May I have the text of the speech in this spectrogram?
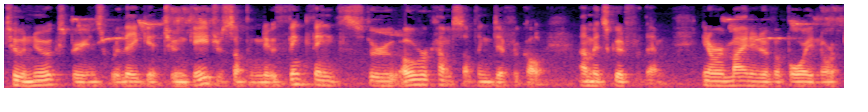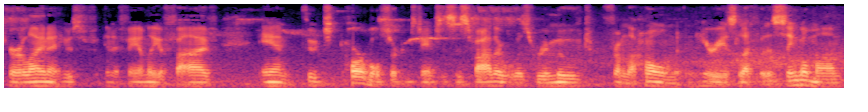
to a new experience where they get to engage with something new, think things through, overcome something difficult, um, it's good for them. You know, I'm reminded of a boy in North Carolina. He was in a family of five, and through horrible circumstances, his father was removed from the home, and here he is left with a single mom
